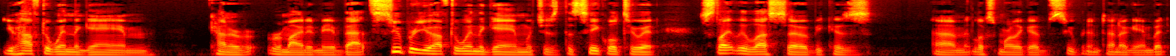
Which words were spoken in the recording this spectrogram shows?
you have to win the game. Kind of reminded me of that. Super, you have to win the game, which is the sequel to it. Slightly less so because um, it looks more like a Super Nintendo game. But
